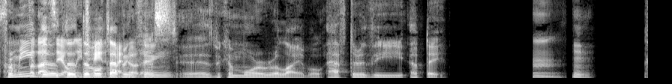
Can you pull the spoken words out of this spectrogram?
For Uh, me, the, the, only double tapping thing has become more reliable after the update. Hmm. Hmm.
